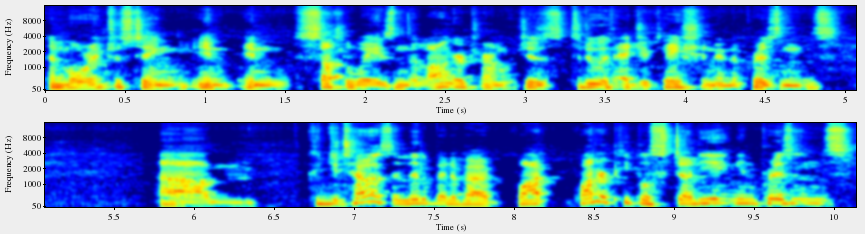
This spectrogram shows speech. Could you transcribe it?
and more interesting in, in subtle ways in the longer term, which is to do with education in the prisons. Um, could you tell us a little bit about what, what are people studying in prisons?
